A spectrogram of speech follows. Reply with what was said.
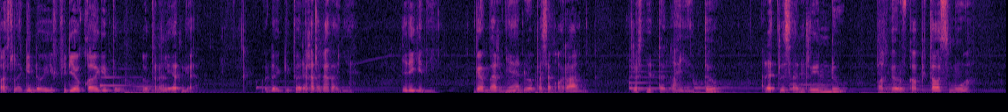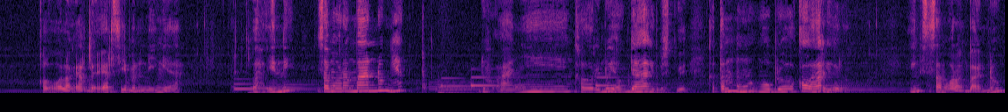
Pas lagi doi video call gitu lu pernah lihat nggak? Udah gitu ada kata-katanya. Jadi gini gambarnya dua pasang orang terus di tengahnya tuh ada tulisan rindu pakai huruf kapital semua. Kalau orang RDR sih mending ya. Lah ini sama orang Bandung ya duh anjing kalau rindu ya udah gitu maksud gue. Ketemu ngobrol kelar gitu loh. Ini sesama orang Bandung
